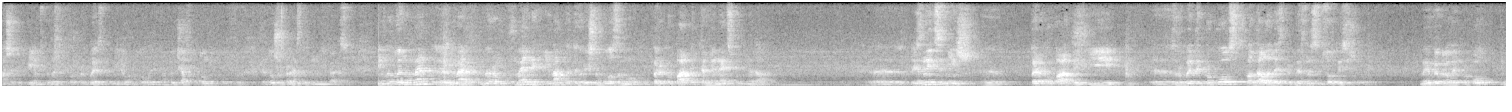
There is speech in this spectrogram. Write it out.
наше підприємство витратило приблизно мільйон доларів на той час по тому курсу для того, щоб перенести комунікацію. І на той момент е, мер, мером Хмельник і нам категорично було замовлено перекопати Кам'янецьку недавно. Е, Різниця між е, перекопати і Ми вибрали прокол, ну,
